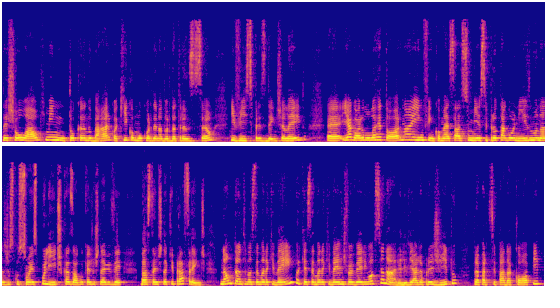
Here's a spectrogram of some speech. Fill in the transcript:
deixou o Alckmin tocando barco aqui como coordenador da transição e vice-presidente eleito. É, e agora o Lula retorna e, enfim, começa a assumir esse protagonismo nas discussões políticas, algo que a gente deve ver bastante daqui para frente. Não tanto na semana que vem, porque semana que vem a gente vai ver ele em outro cenário. Ele viaja para o Egito para participar da COP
